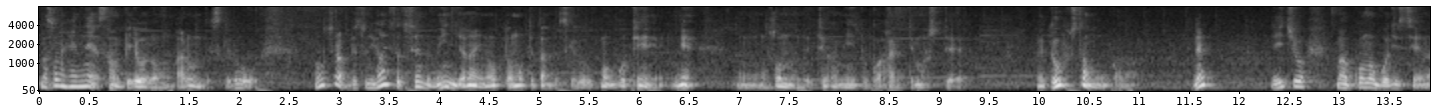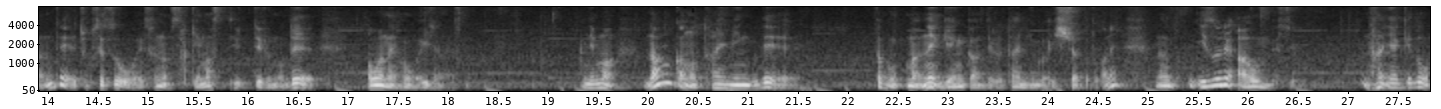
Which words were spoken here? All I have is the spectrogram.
まあ、その辺ね賛否両論あるんですけどもちろん別に挨拶せんでもいいんじゃないのって思ってたんですけど、まあ、ご丁寧にね、うん、そんなんで手紙とか入ってましてどうしたもんかな。ね。で一応、まあ、このご時世なんで直接お会いするのは避けますって言ってるので会わない方がいいじゃないですか。でまあ何かのタイミングで多分まあね玄関出るタイミングが一緒だったとかねいずれ会うんですよ。なんやけど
